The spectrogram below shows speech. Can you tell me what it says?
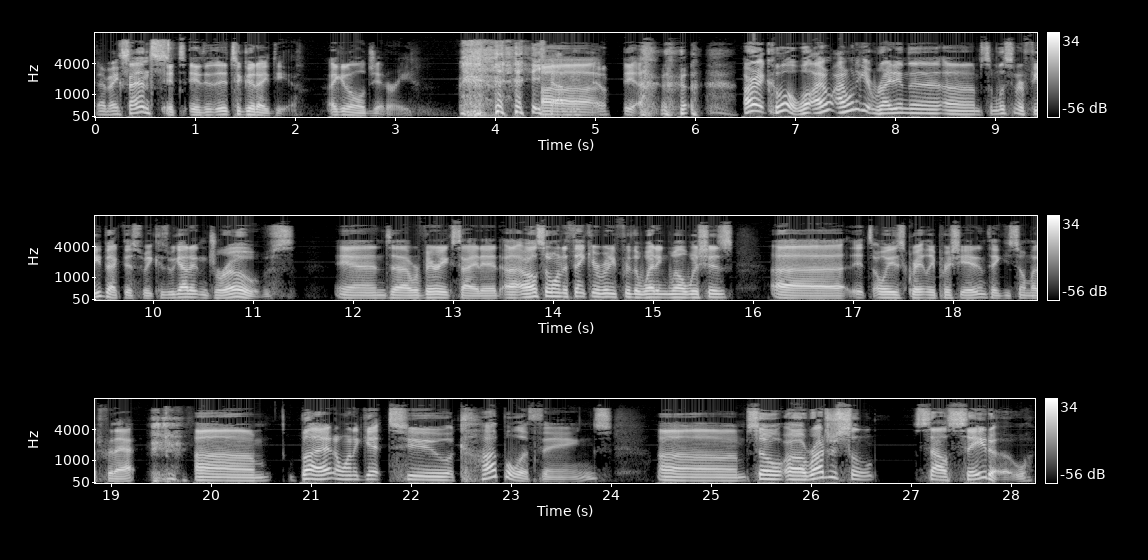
that makes sense. It's it, it's a good idea. I get a little jittery. yeah, Uh. Yeah. All right, cool. Well, I, I want to get right into um, some listener feedback this week because we got it in droves, and uh, we're very excited. Uh, I also want to thank everybody for the wedding well wishes. Uh, it's always greatly appreciated, and thank you so much for that. um, but I want to get to a couple of things. Um, so uh, Roger Sal- Salcedo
